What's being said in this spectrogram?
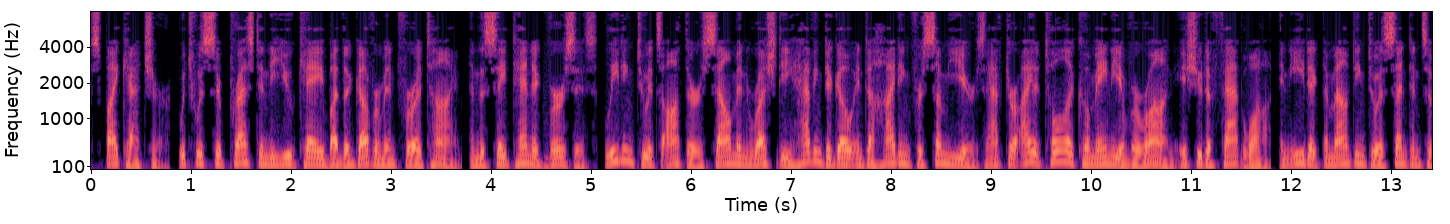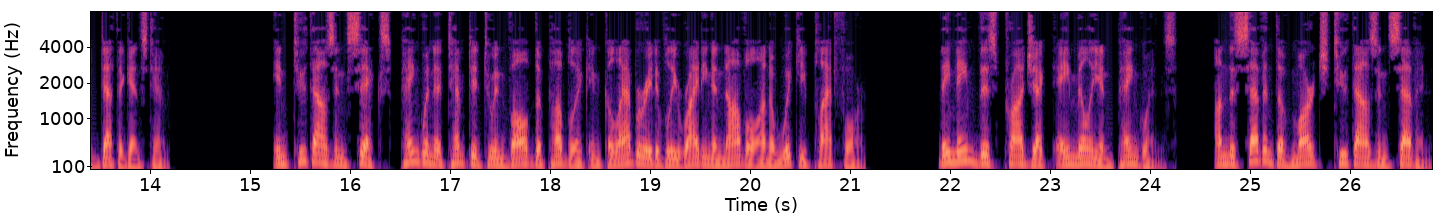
Spycatcher, which was suppressed in the UK by the government for a time, and The Satanic Verses, leading to its author Salman Rushdie having to go into hiding for some years after Ayatollah Khomeini of Iran issued a fatwa, an edict amounting to a sentence of death against him. In 2006, Penguin attempted to involve the public in collaboratively writing a novel on a wiki platform. They named this project A Million Penguins. On 7 March 2007,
